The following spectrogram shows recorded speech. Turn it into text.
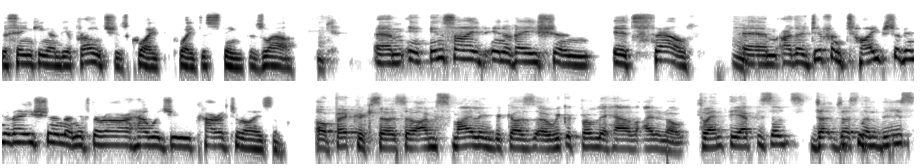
the thinking and the approach is quite quite distinct as well mm. um, in, inside innovation itself mm. um, are there different types of innovation and if there are how would you characterize them Oh, Patrick, so so I'm smiling because uh, we could probably have I don't know 20 episodes ju- just on these.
